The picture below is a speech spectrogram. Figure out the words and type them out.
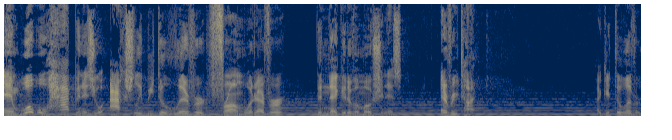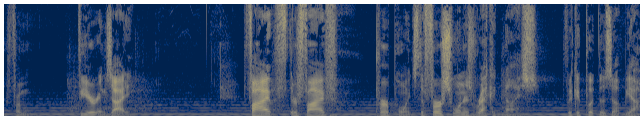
And what will happen is you'll actually be delivered from whatever the negative emotion is every time. I get delivered from fear, anxiety. Five, there are five prayer points. The first one is recognize. We could put those up, yeah.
